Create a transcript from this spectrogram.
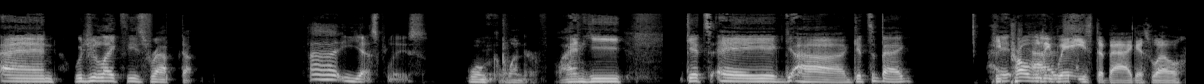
and would you like these wrapped up? Uh, yes, please. Wonk, wonderful. And he gets a uh, gets a bag. he It probably has- weighs the bag as well.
